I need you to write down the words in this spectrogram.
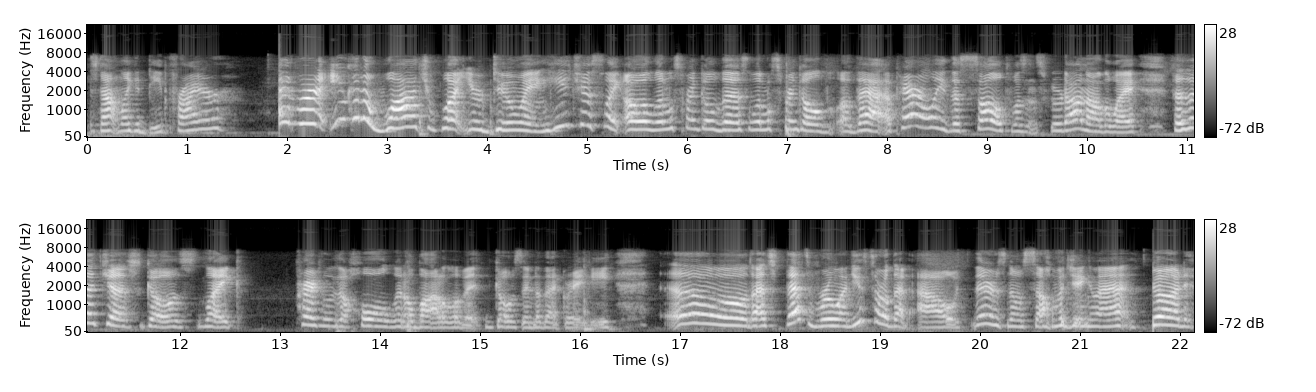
It's not like a deep fryer? Edward, you gotta watch what you're doing. He's just like, oh, a little sprinkle of this, a little sprinkle of that. Apparently, the salt wasn't screwed on all the way, because it just goes like practically the whole little bottle of it goes into that gravy. Oh, that's that's ruined. You throw that out. There's no salvaging that. Good.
